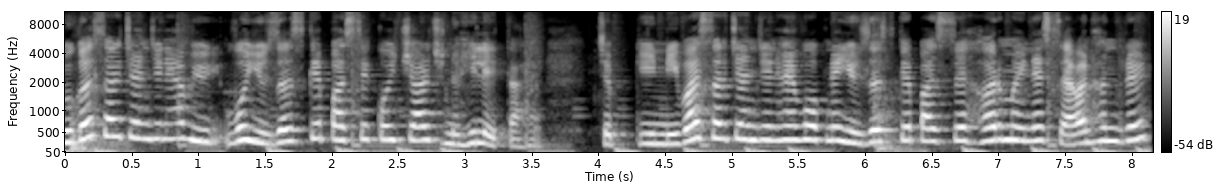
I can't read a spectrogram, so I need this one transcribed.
गूगल सर्च इंजन है वो यूज़र्स के पास से कोई चार्ज नहीं लेता है। जबकि नीवा सर्च इंजन है, वो अपने यूज़र्स के पास से हर महीने 700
